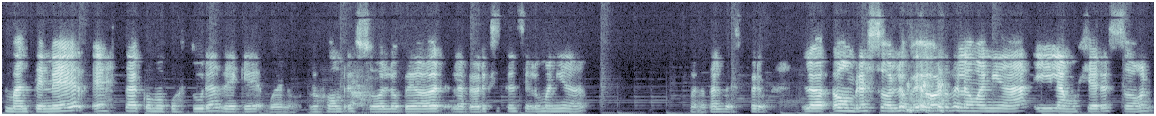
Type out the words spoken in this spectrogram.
mantener esta como postura de que, bueno, los hombres son lo peor, la peor existencia de la humanidad. Bueno, tal vez, pero los hombres son lo peor de la humanidad y las mujeres son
